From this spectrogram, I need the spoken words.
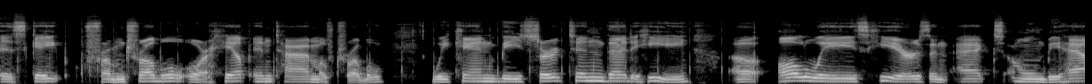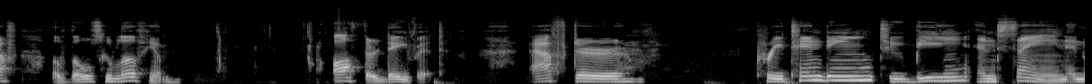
escape from trouble or help in time of trouble. We can be certain that He uh, always hears and acts on behalf of those who love Him. Author David. After pretending to be insane in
